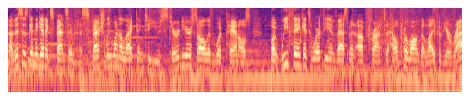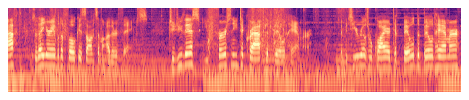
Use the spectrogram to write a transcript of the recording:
Now this is going to get expensive, especially when electing to use sturdier solid wood panels, but we think it's worth the investment up front to help prolong the life of your raft so that you're able to focus on some other things. To do this, you first need to craft the build hammer. The materials required to build the build hammer,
